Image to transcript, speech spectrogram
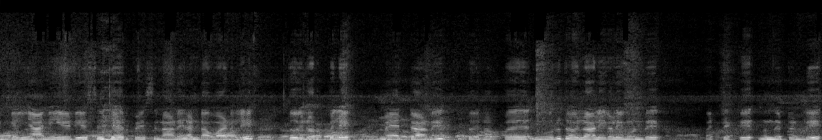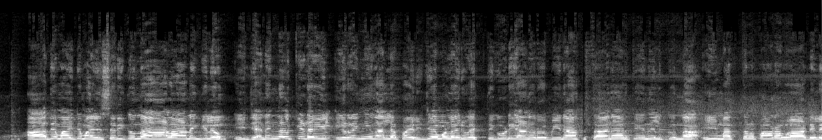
എങ്കിൽ ഞാൻ എ ഡി എസ് ചെയർപേഴ്സൺ ആണ്. രണ്ടാം വാർഡിൽ തൊഴിലുറപ്പിൽ മാറ്റാണ്. തൊഴിലുറപ്പ് നൂറ് തൊഴിലാളികളെയും കൊണ്ട് നിന്നിട്ടുണ്ട്. ആദ്യമായിട്ട് മത്സരിക്കുന്ന ആളാണെങ്കിലും ഈ ജനങ്ങൾക്കിടയിൽ ഇറങ്ങി നല്ല പരിചയമുള്ള ഒരു വ്യക്തി കൂടിയാണ് റുബീന. സ്ഥാനാർത്ഥിയെ നിൽക്കുന്ന ഈ മത്തൾപ്പാറ വാർഡിൽ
